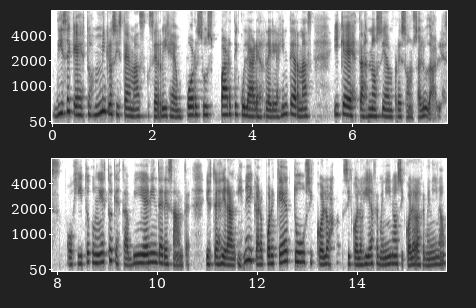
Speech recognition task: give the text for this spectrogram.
dice que estos microsistemas se rigen por sus particulares reglas internas y que éstas no siempre son saludables. Ojito con esto que está bien interesante. Y ustedes dirán, Snaker, ¿por qué tú, psicología femenina o psicóloga femenina,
